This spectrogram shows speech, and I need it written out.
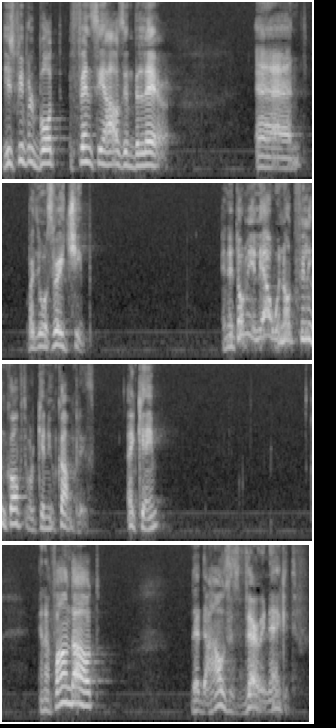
these people bought a fancy house in Bel Air, and but it was very cheap. And they told me, Eliyahu, we're not feeling comfortable. Can you come, please? I came. And I found out that the house is very negative.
